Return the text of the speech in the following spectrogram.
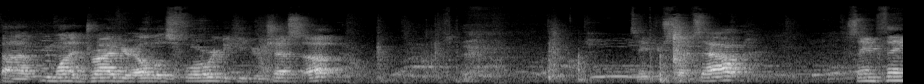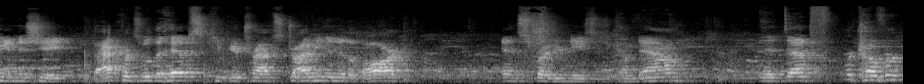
Uh, you want to drive your elbows forward to keep your chest up. Take your steps out. Same thing, initiate backwards with the hips. Keep your traps driving into the bar. And spread your knees as you come down. Hit depth, recover.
